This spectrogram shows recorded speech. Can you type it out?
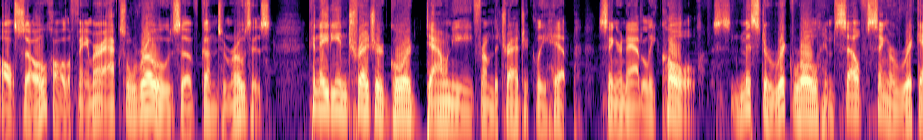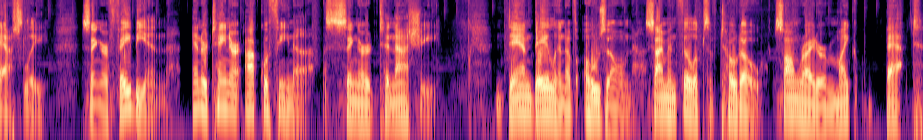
also Hall of Famer Axl Rose of Guns N' Roses. Canadian treasure Gord Downie from the Tragically Hip, singer Natalie Cole, Mr. Rick Roll himself, singer Rick Astley, singer Fabian, entertainer Awkwafina, singer Tinashe, Dan Balan of O-Zone, Simon Phillips of Toto, songwriter Mike Batt,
